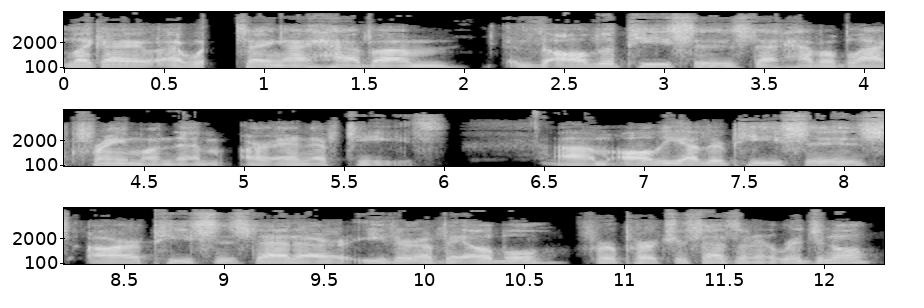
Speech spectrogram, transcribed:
like I, I was saying, I have, um, all the pieces that have a black frame on them are NFTs. Um, all the other pieces are pieces that are either available for purchase as an original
